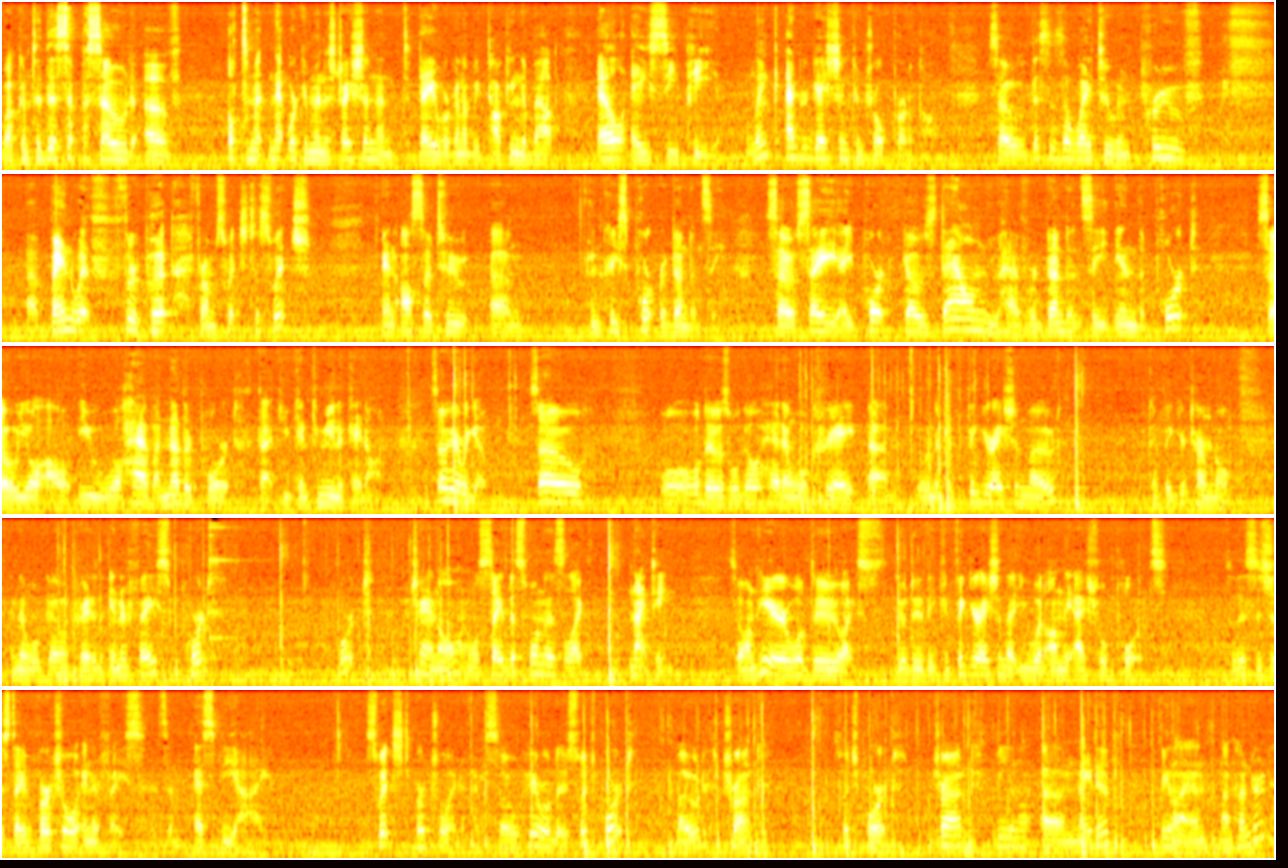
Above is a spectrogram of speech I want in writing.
Welcome to this episode of Ultimate Network Administration, and today we're going to be talking about LACP, Link Aggregation Control Protocol. So, this is a way to improve uh, bandwidth throughput from switch to switch and also to um, increase port redundancy. So, say a port goes down, you have redundancy in the port, so you'll all, you will have another port that you can communicate on. So here we go. So what we'll do is we'll go ahead and we'll create, um, go into configuration mode, configure terminal, and then we'll go and create an interface port, port channel, and we'll say this one is like 19. So on here we'll do like, you'll do the configuration that you would on the actual ports. So this is just a virtual interface. It's an SVI. Switched virtual interface. So here we'll do switch port, mode, trunk, switch port, trunk, VLAN, um, native, VLAN 900. So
